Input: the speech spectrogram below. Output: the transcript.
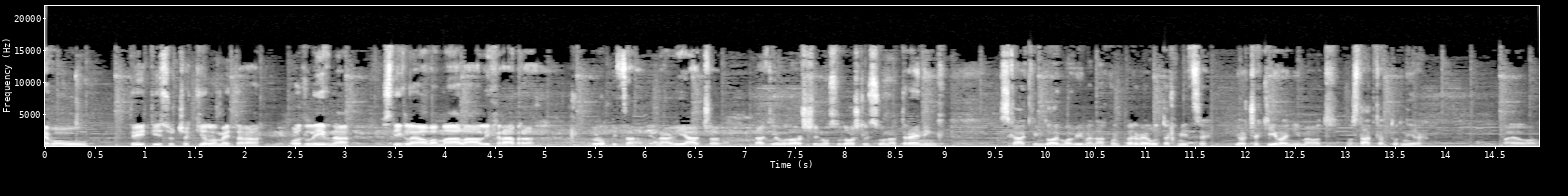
Evo u 3000 km od Livna stigla je ova mala ali hrabra grupica navijača. Dakle u Rošinu su došli su na trening s kakvim dojmovima nakon prve utakmice i očekivanjima od ostatka turnira. Pa evo,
